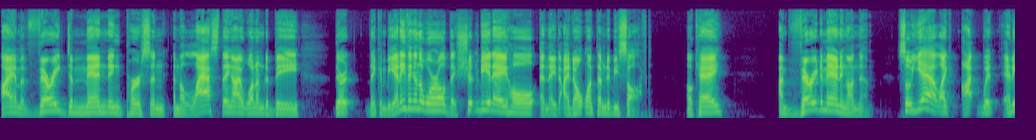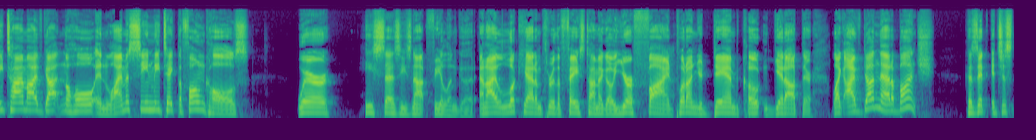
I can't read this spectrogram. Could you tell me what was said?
I am a very demanding person, and the last thing I want them to be, they're they can be anything in the world. They shouldn't be an a hole, and they I don't want them to be soft. Okay, I'm very demanding on them. So yeah, like I with anytime I've gotten the hole, and Lima's seen me take the phone calls where he says he's not feeling good. And I look at him through the FaceTime. I go, You're fine. Put on your damn coat and get out there. Like I've done that a bunch because it, it just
